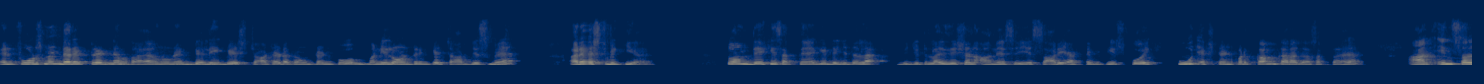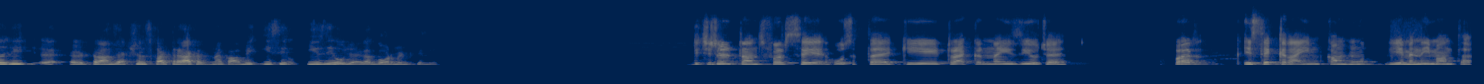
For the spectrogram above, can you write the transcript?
Enforcement directorate ने बताया उन्होंने दिल्ली बेस्ड चार्टर्ड अकाउंटेंट को मनी लॉन्ड्रिंग के चार्जेस में अरेस्ट भी किया है। तो हम देख ही सकते हैं कि डिजिटल डिजिटलाइजेशन आने से ये सारी एक्टिविटीज़ को एक हुज एक्सटेंट पर कम करा जा सकता है। एंड इन सारी ट्रांजेक्शन का ट्रैक रखना काफ़ी इजी हो जाएगा गवर्नमेंट के लिए। डिजिटल ट्रांसफ़र से हो सकता है कि ट्रैक करना इजी हो जाए। पर इससे क्राइम कम हो, ये मैं नहीं मानता।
